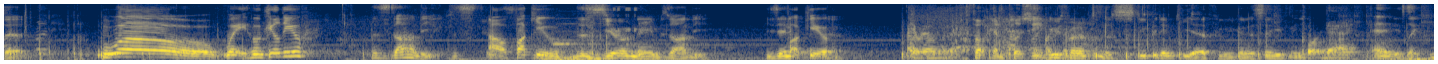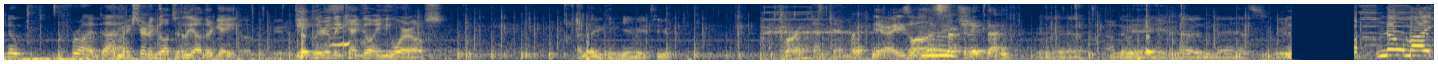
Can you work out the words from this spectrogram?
boy, So sad. Whoa! Wait, who killed you? The zombie. Just Oh, fuck you. the zero name zombie. He's in. Fuck you. fucking pussy. He was running from the stupid MTF who was gonna save me. Poor guy. And he's like, nope, before I die. Make sure to go to the other gate. You literally can't go anywhere else. I know you can hear me too. Alright. God damn it. Yeah, he's Well, on the start the Nick then. Yeah. No name, having an ass. We're No mic!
